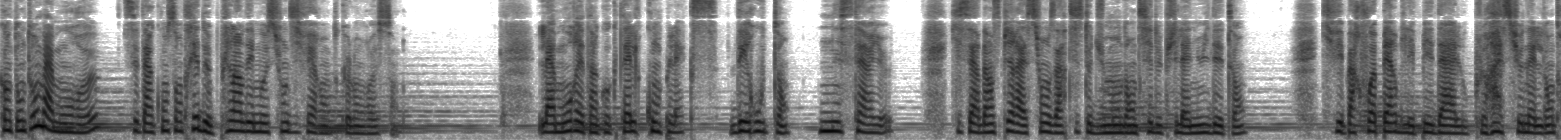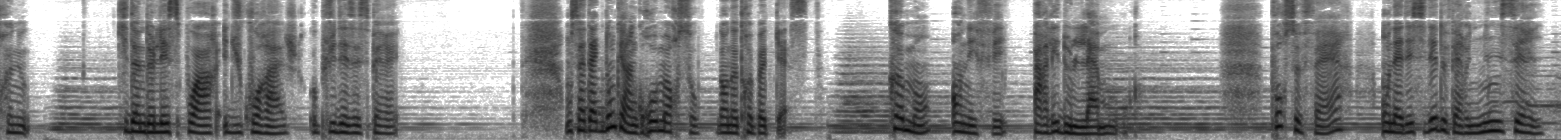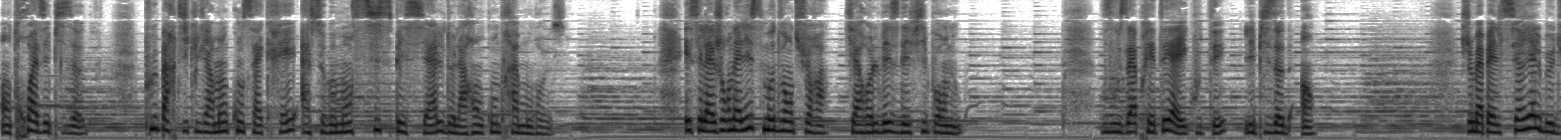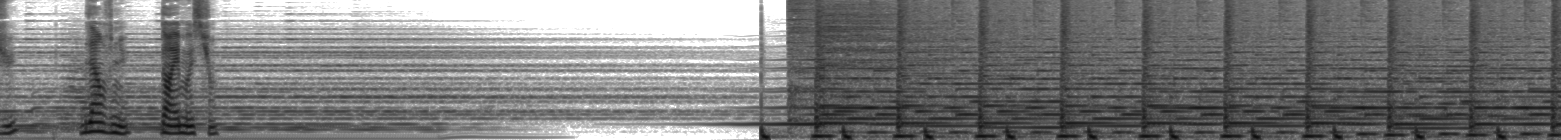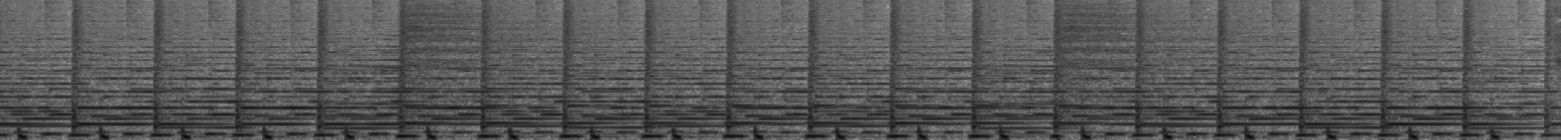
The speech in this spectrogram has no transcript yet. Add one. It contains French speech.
Quand on tombe amoureux, c'est un concentré de plein d'émotions différentes que l'on ressent. L'amour est un cocktail complexe, déroutant, mystérieux, qui sert d'inspiration aux artistes du monde entier depuis la nuit des temps, qui fait parfois perdre les pédales aux plus rationnels d'entre nous, qui donne de l'espoir et du courage aux plus désespérés. On s'attaque donc à un gros morceau dans notre podcast. Comment, en effet, parler de l'amour? Pour ce faire, on a décidé de faire une mini-série en trois épisodes, plus particulièrement consacrée à ce moment si spécial de la rencontre amoureuse. Et c'est la journaliste Maud Ventura qui a relevé ce défi pour nous. Vous vous apprêtez à écouter l'épisode 1. Je m'appelle Cyrielle Bedu. Bienvenue dans Émotion.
